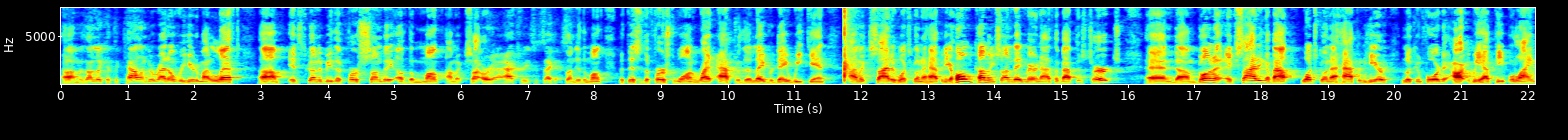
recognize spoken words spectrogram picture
Um, as I look at the calendar right over here to my left, um, it's going to be the first Sunday of the month. I'm excited, or actually, it's the second Sunday of the month, but this is the first one right after the Labor Day weekend. I'm excited what's going to happen here. Homecoming Sunday, Maranatha Baptist Church and um, going to exciting about what's going to happen here. Looking forward to our, we have people lined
